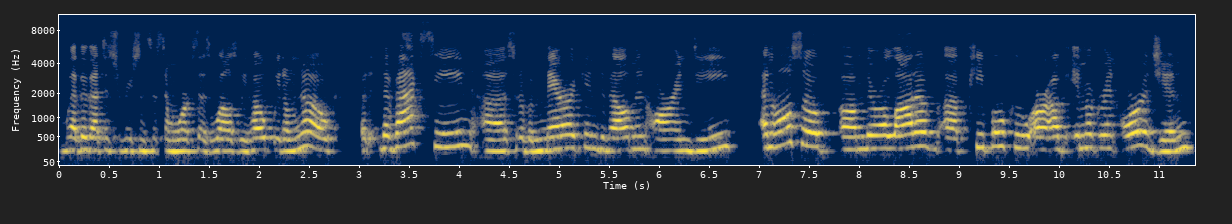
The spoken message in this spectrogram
whether that distribution system works as well as we hope, we don't know. But the vaccine, uh, sort of American development R&D, and also um, there are a lot of uh, people who are of immigrant origin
